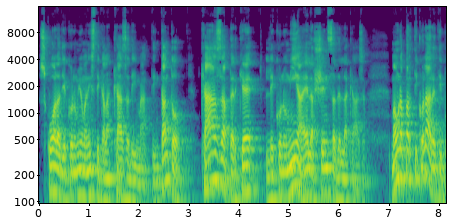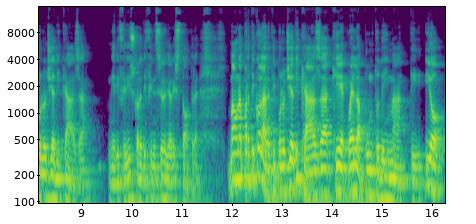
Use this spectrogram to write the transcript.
scuola di economia umanistica la casa dei matti. Intanto casa perché l'economia è la scienza della casa, ma una particolare tipologia di casa, mi riferisco alla definizione di Aristotele, ma una particolare tipologia di casa che è quella appunto dei matti. Io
